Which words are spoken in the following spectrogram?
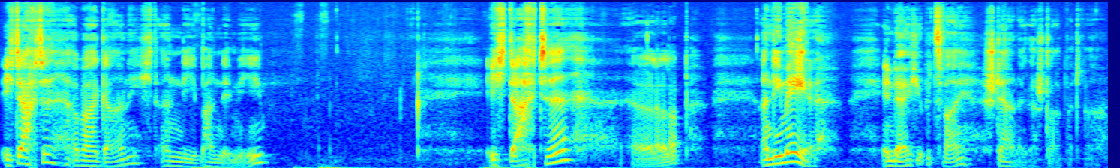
Ich dachte aber gar nicht an die Pandemie, ich dachte an die Mail, in der ich über zwei Sterne gestolpert war.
